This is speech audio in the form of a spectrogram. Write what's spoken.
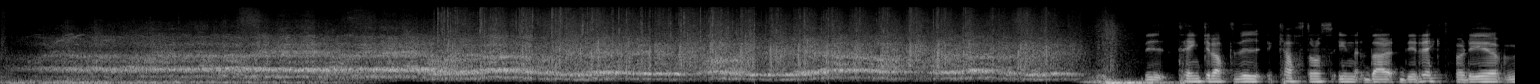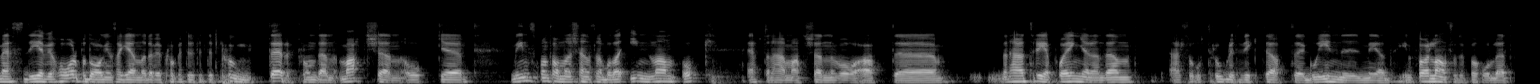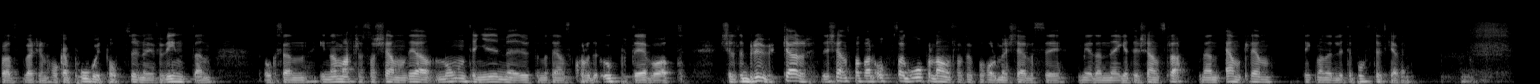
Vi tänker att vi kastar oss in där direkt för det är mest det vi har på dagens agenda där vi plockat ut lite punkter från den matchen. Och eh, min spontana känsla både innan och efter den här matchen var att eh, den här trepoängaren den är så otroligt viktig att eh, gå in i med inför landslagsuppehållet för att verkligen haka på i toppstriden inför vintern. Och sen innan matchen så kände jag någonting i mig utan att jag ens kollade upp det var att Chelsea brukar, det känns som att man ofta går på landslagsuppehåll med Chelsea med en negativ känsla. Men äntligen fick man det lite positivt Kevin.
